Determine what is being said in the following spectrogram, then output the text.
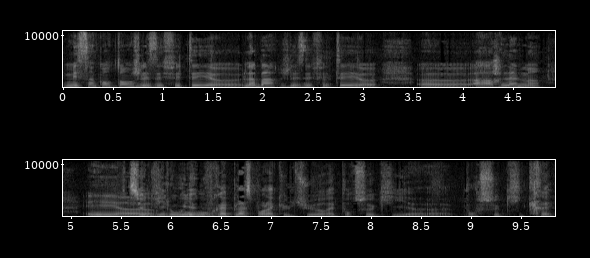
Mes 50 ans, je les ai fêtés euh, là-bas, je les ai fêtés euh, à Harlem. C'est une ville où il y a une vraie place pour la culture et pour ceux qui, pour ceux qui créent.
